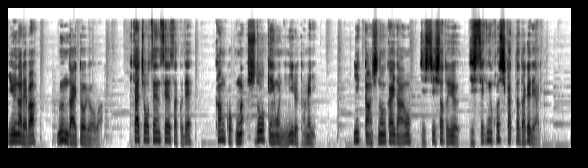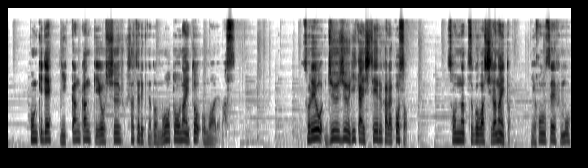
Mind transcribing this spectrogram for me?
言うなれば、文大統領は北朝鮮政策で韓国が主導権を握るために日韓首脳会談を実施したという実績が欲しかっただけであり、本気で日韓関係を修復させる気など毛頭ないと思われます。それを重々理解しているからこそ、そんな都合は知らないと日本政府も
